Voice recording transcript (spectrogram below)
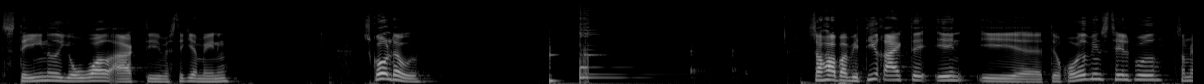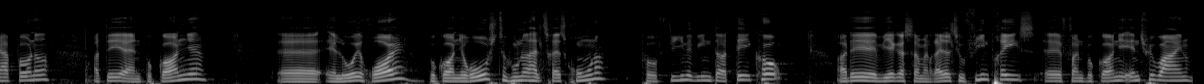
stenet, jordet hvis det giver mening. Skål derude! Så hopper vi direkte ind i øh, det rødvinstilbud, som jeg har fundet, og det er en Bourgogne øh, Eloy Roy Bourgogne Rouge til 150 kroner på finevin.dk. Og det virker som en relativt fin pris øh, for en Bourgogne Entry Wine.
